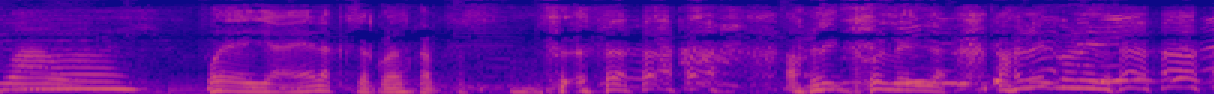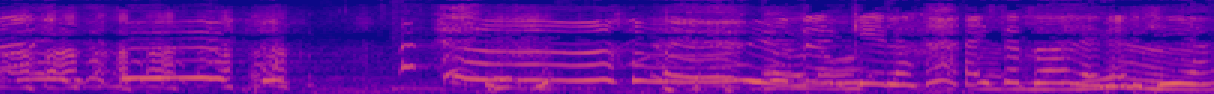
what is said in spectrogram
Wow. Ay. Fue ella, ¿eh? La que sacó las cartas. hablen con ella, hablen con ella. No, tranquila, ahí está toda la energía.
